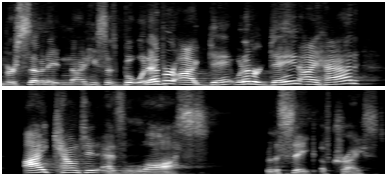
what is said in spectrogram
In verse 7, 8, and 9, he says, But whatever I gain, whatever gain I had, I counted as loss for the sake of Christ.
